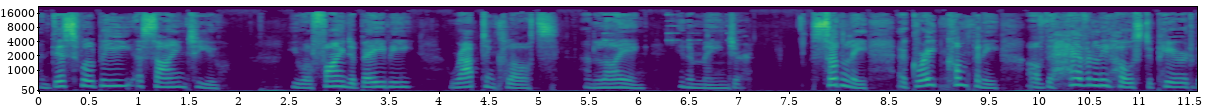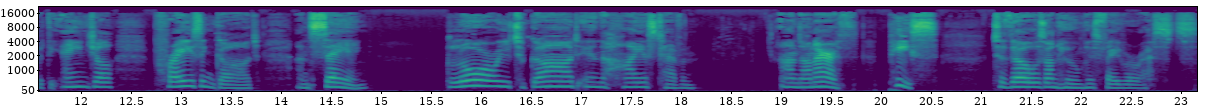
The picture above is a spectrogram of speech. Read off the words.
And this will be a sign to you. You will find a baby wrapped in cloths and lying in a manger. Suddenly, a great company of the heavenly host appeared with the angel, praising God and saying, Glory to God in the highest heaven, and on earth peace to those on whom his favour rests.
